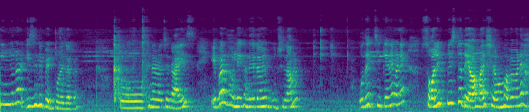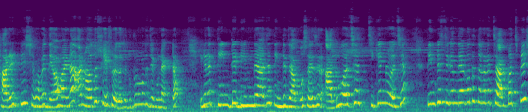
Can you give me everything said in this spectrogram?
তিনজনের ইজিলি পেট ভরে যাবে। তো এখানে রয়েছে রাইস এবার বলি এখানে যেটা আমি বুঝলাম, ওদের চিকেনে মানে সলিড পিসটা দেওয়া হয়, সেরকমভাবে মানে হাড়ের পিস সেভাবে দেওয়া হয় না, আর নয়তো শেষ হয়ে গেছে, দুটোর মধ্যে যে কোনো একটা। এখানে তিনটে ডিম দেওয়া আছে, তিনটে জাম্বো সাইজের আলু আছে চিকেন রয়েছে। তিন পিস চিকেন দেওয়ার কথা, তো এখানে চার পাঁচ পিস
